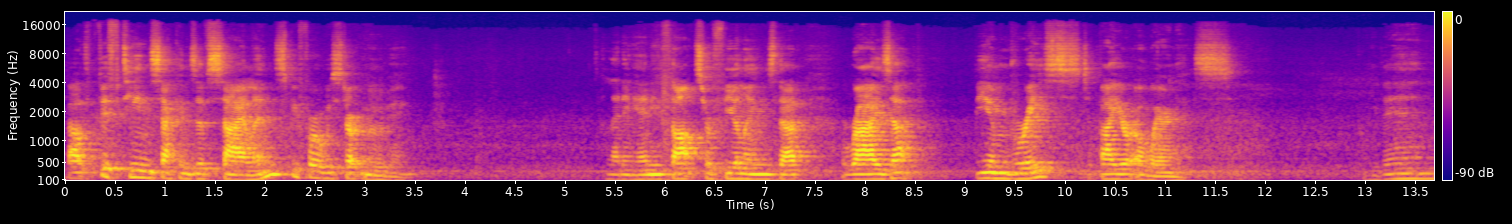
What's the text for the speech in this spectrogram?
about 15 seconds of silence before we start moving letting any thoughts or feelings that rise up be embraced by your awareness. Breathe in.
